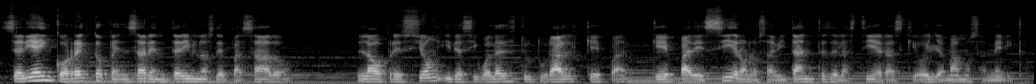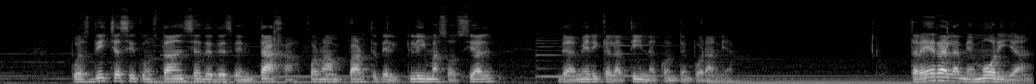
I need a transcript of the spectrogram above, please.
Sería incorrecto pensar en términos de pasado la opresión y desigualdad estructural que, padecieron los habitantes de las tierras que hoy llamamos América, pues dichas circunstancias de desventaja forman parte del clima social de América Latina contemporánea. Traer a la memoria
